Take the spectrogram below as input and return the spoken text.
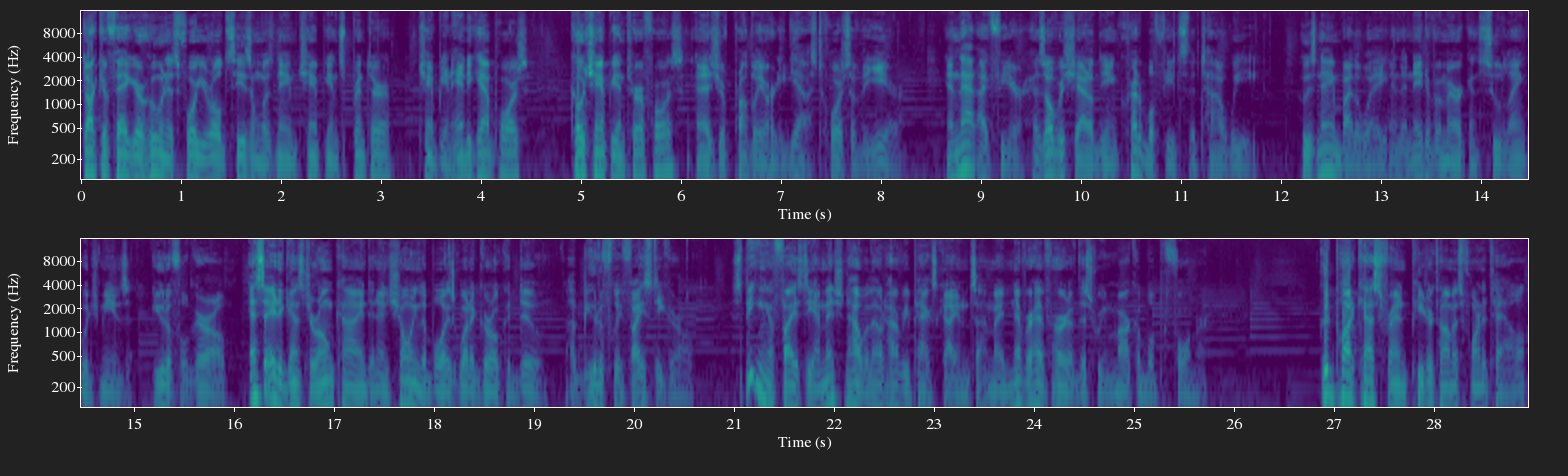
Dr. Fager, who in his four year old season was named champion sprinter, champion handicap horse, co champion turf horse, and as you've probably already guessed, horse of the year. And that, I fear, has overshadowed the incredible feats that Ta Wee, whose name, by the way, in the Native American Sioux language means beautiful girl, essayed against her own kind and in showing the boys what a girl could do a beautifully feisty girl. Speaking of feisty, I mentioned how without Harvey Pack's guidance, I might never have heard of this remarkable performer. Good podcast friend Peter Thomas Fornatel,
